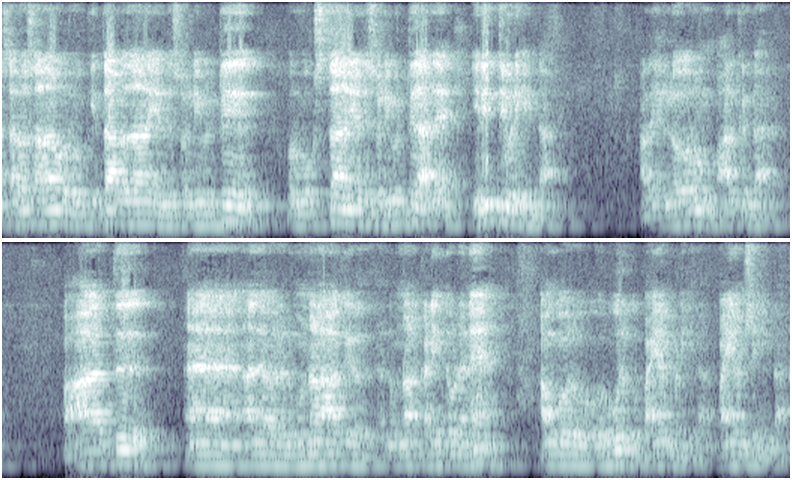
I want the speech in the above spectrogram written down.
சர்வசாதாரண ஒரு கிதாபு தான் என்று சொல்லிவிட்டு ஒரு புக்ஸ் தான் என்று சொல்லிவிட்டு அதை எரித்து விடுகின்றார் அதை எல்லோரும் பார்க்கின்றார் பார்த்து அது ஒரு ரெண்டு மூணு நாள் ஆகிறது. ரெண்டு மூணு நாள் கழிந்த உடனே அவங்க ஒரு ஒரு ஊருக்கு பயணம் படிக்கிறார் பயணம் செய்கின்றார்.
